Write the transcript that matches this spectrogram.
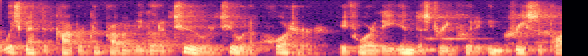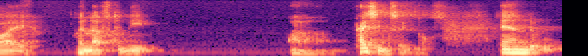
which meant that copper could probably go to two or two and a quarter before the industry could increase supply enough to meet uh, pricing signals. And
